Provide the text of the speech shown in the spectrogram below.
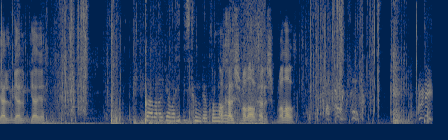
Geldim geldim gel gel. Kadar AK var. Hiç sıkıntı yok. Al Vallahi bak. kardeşim al al kardeşim. Al al. I'm throwing smoke. Grenade.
